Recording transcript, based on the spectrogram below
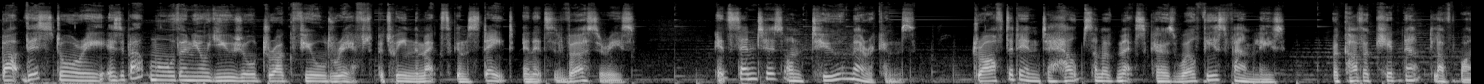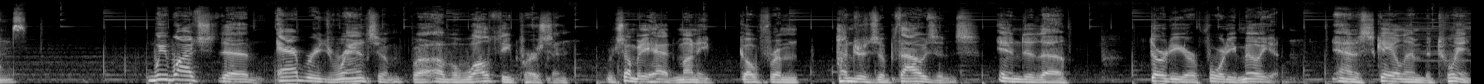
But this story is about more than your usual drug fueled rift between the Mexican state and its adversaries. It centers on two Americans drafted in to help some of Mexico's wealthiest families recover kidnapped loved ones. We watched the average ransom of a wealthy person, where somebody had money, go from hundreds of thousands into the 30 or 40 million, and a scale in between.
